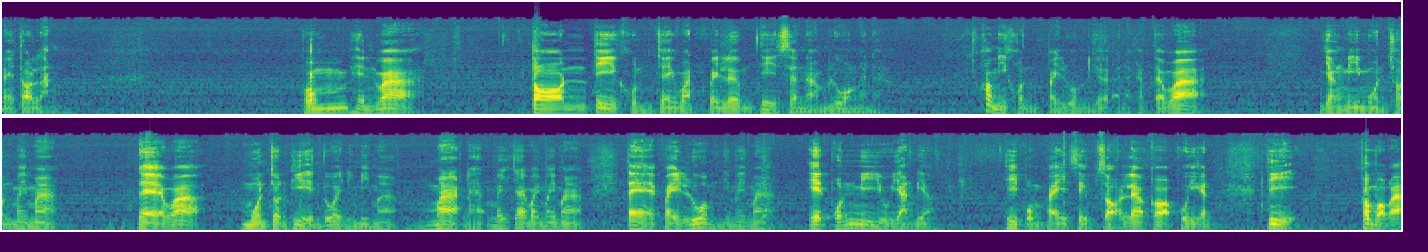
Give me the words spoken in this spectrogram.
ในตอนหลัง ผมเห็นว่าตอนที่คุณใจวัดไปเริ่มที่สนามหลวงอะนะก็มีคนไปร่วมเยอะนะครับ แต่ว่ายังมีมวลชนไม่มาก แต่ว่ามวลชนที่เห็นด้วยนี่มีมากมากนะฮะไม่ใช่ไม่ไม่มาก แต่ไปร่วมนี่ไม่มาก เหตุผลมีอยู่อย่างเดียว ที่ผมไปสืบเสาะแล้วก็คุยกัน ที่เขาบอกว่า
